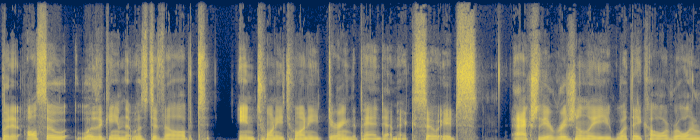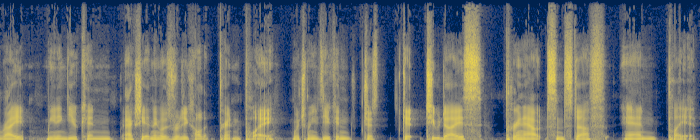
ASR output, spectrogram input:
But it also was a game that was developed in 2020 during the pandemic. So it's actually originally what they call a roll and write, meaning you can actually, I think it was really called a print and play, which means you can just get two dice, print out some stuff, and play it.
